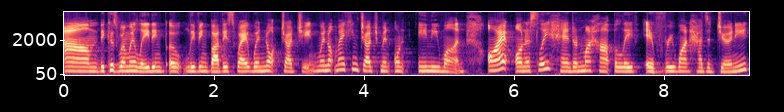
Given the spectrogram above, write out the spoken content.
Um, because when we're leading, uh, living by this way, we're not judging. We're not making judgment on anyone. I honestly, hand on my heart, believe everyone has a journey.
